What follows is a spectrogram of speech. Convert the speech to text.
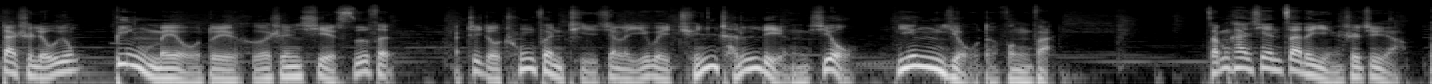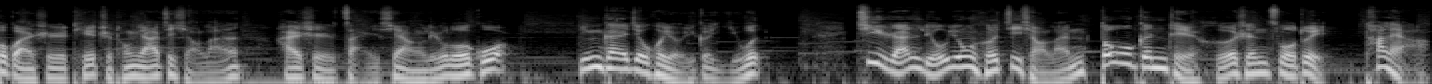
但是刘墉并没有对和珅泄私愤，这就充分体现了一位群臣领袖应有的风范。咱们看现在的影视剧啊，不管是铁齿铜牙纪晓岚，还是宰相刘罗锅，应该就会有一个疑问：既然刘墉和纪晓岚都跟这和珅作对，他俩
